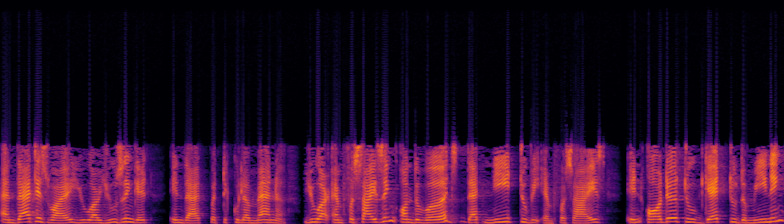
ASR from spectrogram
and that is why you are using it in that particular manner. You are emphasizing on the words that need to be emphasized in order to get to the meaning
